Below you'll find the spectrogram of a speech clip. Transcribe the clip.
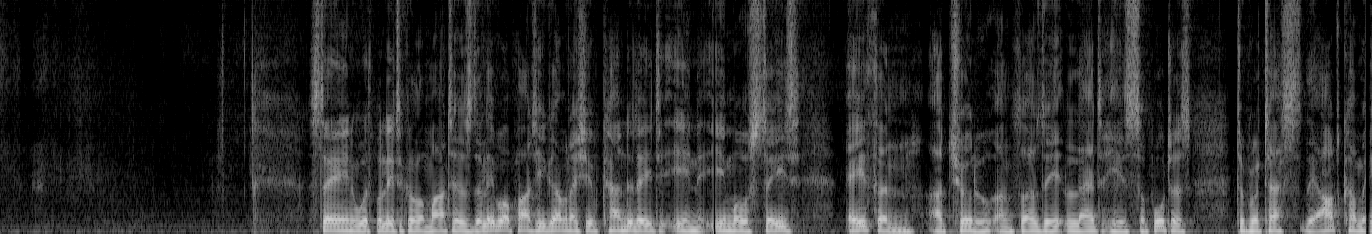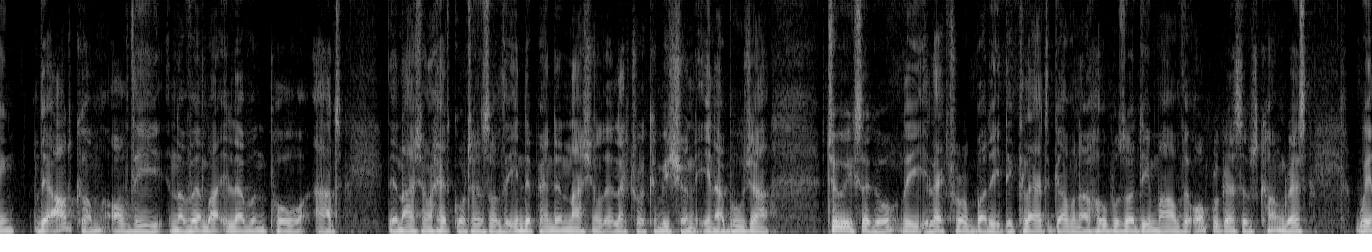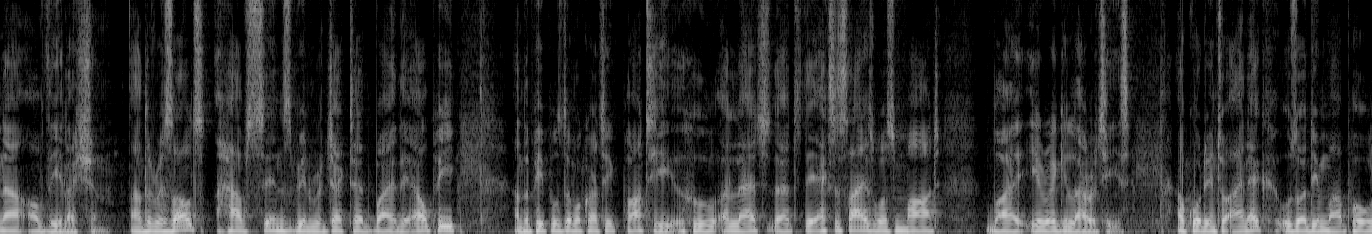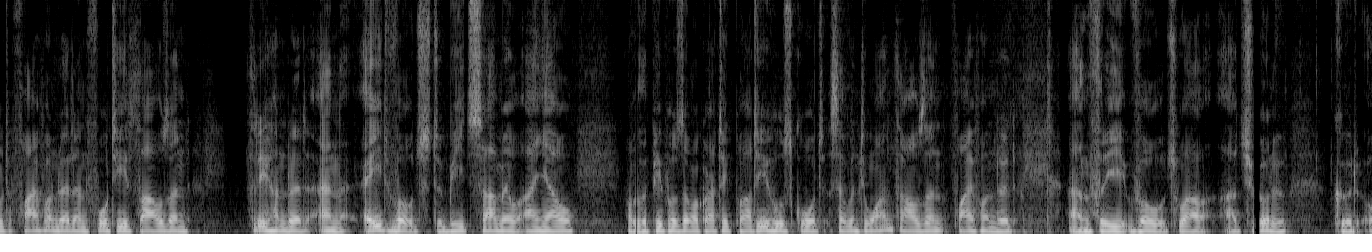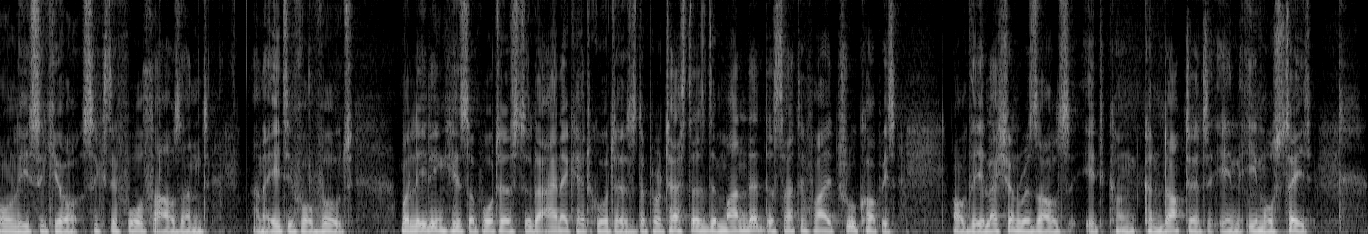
Staying with political matters, the Labour Party governorship candidate in Imo State, Athan Achonu, on Thursday led his supporters to protest the, outcoming, the outcome of the November 11 poll at the national headquarters of the Independent National Electoral Commission in Abuja. Two weeks ago, the electoral body declared Governor Hope Uzodinma of the All Progressives Congress winner of the election. Now, the results have since been rejected by the LP and the People's Democratic Party, who alleged that the exercise was marred by irregularities. According to INEC, Uzodinma polled 540,308 votes to beat Samuel Anyanwu of the People's Democratic Party, who scored 71,503 votes, while Achonu could only secure 64,000 and 84 votes. But leading his supporters to the INEC headquarters, the protesters demanded the certified true copies of the election results it con conducted in Imo State.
